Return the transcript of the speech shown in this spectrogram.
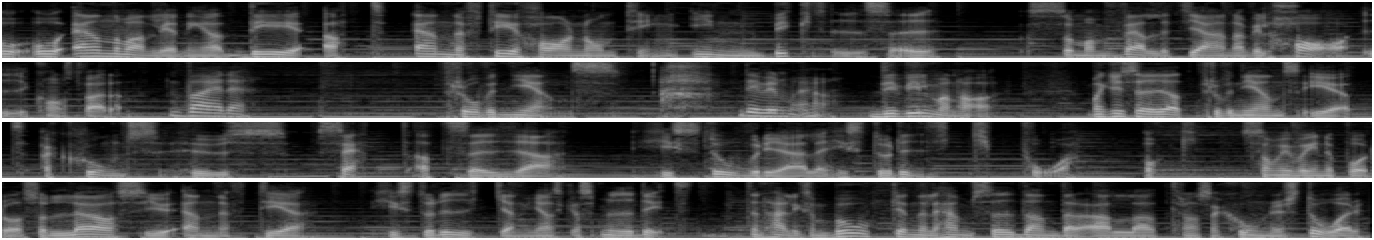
och, och en av anledningarna det är att NFT har någonting inbyggt i sig som man väldigt gärna vill ha i konstvärlden. Vad är det? Proveniens. Det vill man ju ha. Det vill man ha. Man kan säga att proveniens är ett auktionshus sätt att säga historia eller historik på. Och som vi var inne på då så löser ju NFT historiken ganska smidigt. Den här liksom boken eller hemsidan där alla transaktioner står,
